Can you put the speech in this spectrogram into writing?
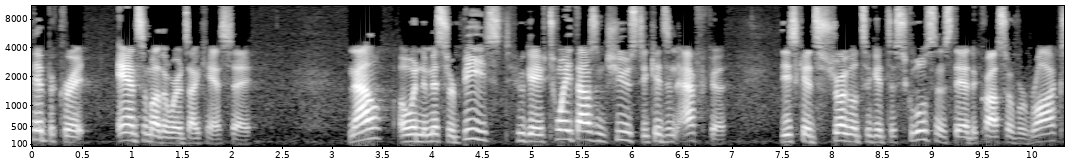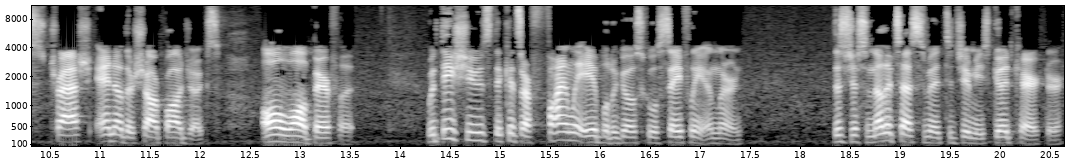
hypocrite, and some other words I can't say. Now, owing to Mr. Beast, who gave 20,000 shoes to kids in Africa. These kids struggled to get to school since they had to cross over rocks, trash, and other sharp objects, all while barefoot. With these shoes, the kids are finally able to go to school safely and learn. This is just another testament to Jimmy's good character.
